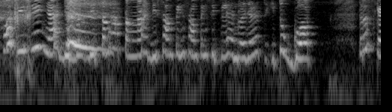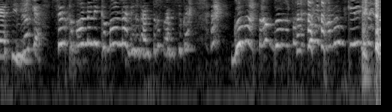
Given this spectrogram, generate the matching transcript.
posisinya di di tengah-tengah di samping-samping si pilihan dua jalan itu, itu got terus kayak si bilang kayak ser ke mana nih ke mana? Gitu kan. Terus abis itu kayak eh gue nggak tahu gue nggak tahu. Saya kanan kiri kiri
